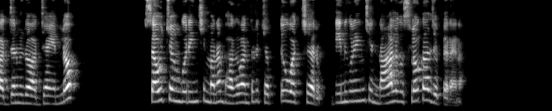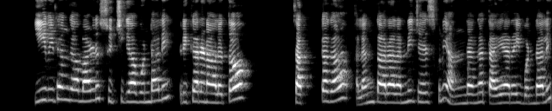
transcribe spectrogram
పద్దెనిమిదో అధ్యాయంలో శౌచం గురించి మన భగవంతుడు చెప్తూ వచ్చారు. దీని గురించి నాలుగు శ్లోకాలు చెప్పారు ఆయన. ఈ విధంగా వాళ్ళు శుచిగా ఉండాలి త్రికరణాలతో చక్కగా అలంకారాలన్నీ చేసుకుని అందంగా తయారై ఉండాలి.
